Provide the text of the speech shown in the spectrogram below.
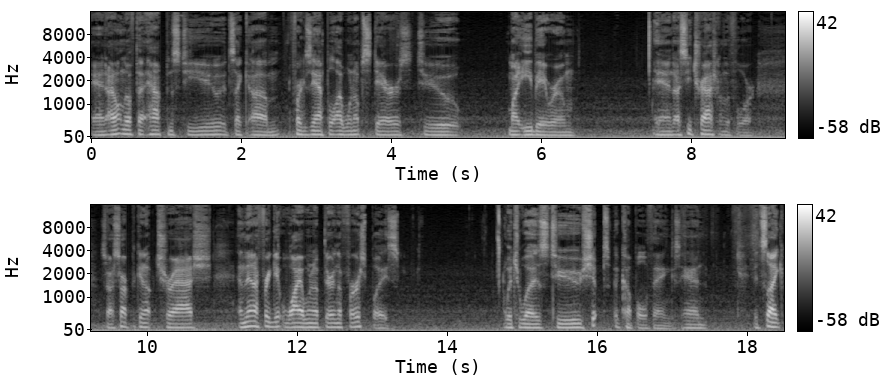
And I don't know if that happens to you. It's like, um, for example, I went upstairs to my eBay room and I see trash on the floor. So I start picking up trash, and then I forget why I went up there in the first place, which was to ship a couple of things. And it's like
